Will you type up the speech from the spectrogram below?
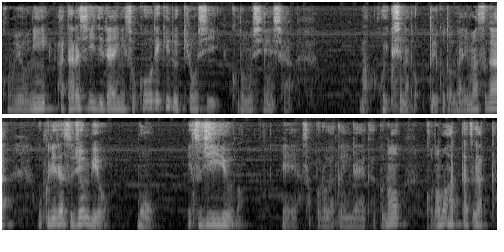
このように新しい時代に即応できる教師、子ども支援者、まあ、保育士などということになりますが、送り出す準備をもう SGU の、えー、札幌学院大学の子ども発達学科、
